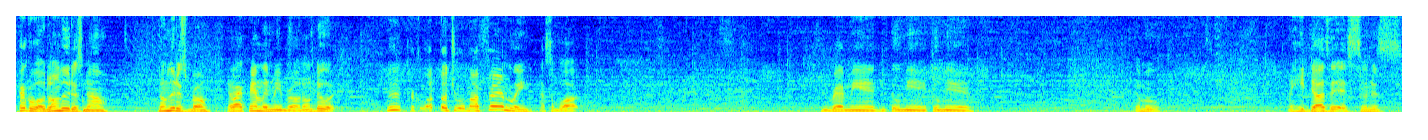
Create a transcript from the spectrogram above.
Piccolo, don't do this now. Don't do this, bro. You're like family to me, bro. Don't do it. Piccolo, I thought you were my family. That's a block. He read me in. He threw me in. He threw me in. Good move. And he does it as soon as...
